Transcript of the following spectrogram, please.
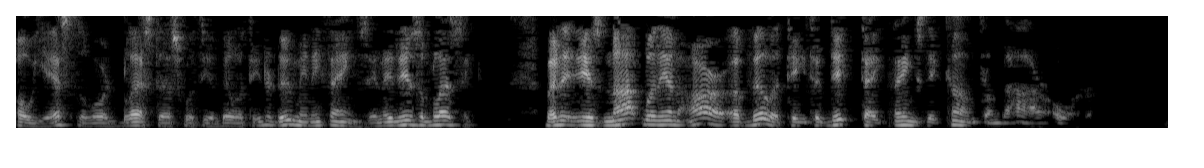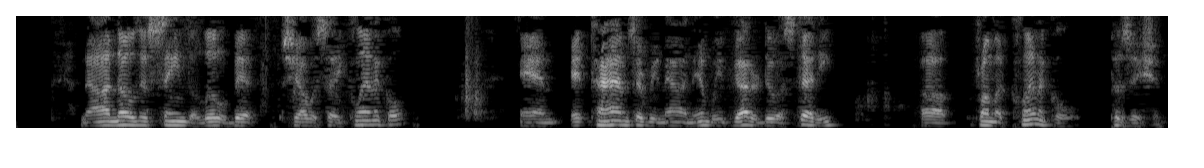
Oh yes, the Lord blessed us with the ability to do many things, and it is a blessing. But it is not within our ability to dictate things that come from the higher order. Now I know this seemed a little bit, shall we say, clinical, and at times, every now and then, we've got to do a study uh, from a clinical position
